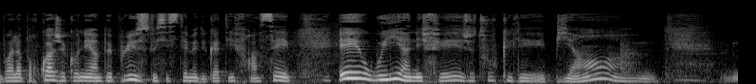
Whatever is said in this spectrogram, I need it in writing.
voilà pourquoi je connais un peu plus le système éducatif français. Et oui, en effet, je trouve qu'il est bien, euh,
